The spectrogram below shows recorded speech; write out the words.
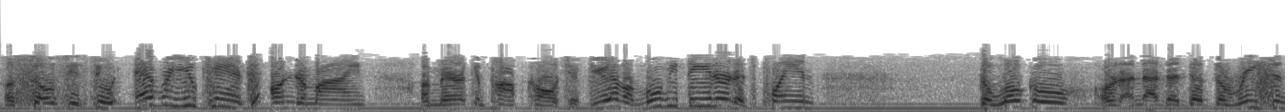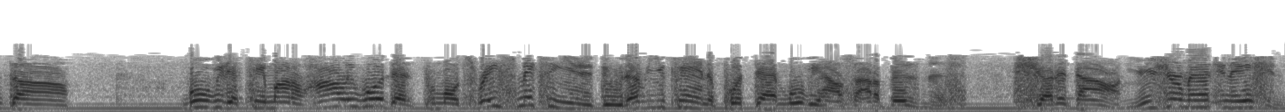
associates. Do whatever you can to undermine American pop culture. If you have a movie theater that's playing the local or the the, the, the recent uh, movie that came out of Hollywood that promotes race mixing, you need to do whatever you can to put that movie house out of business. Shut it down. Use your imagination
